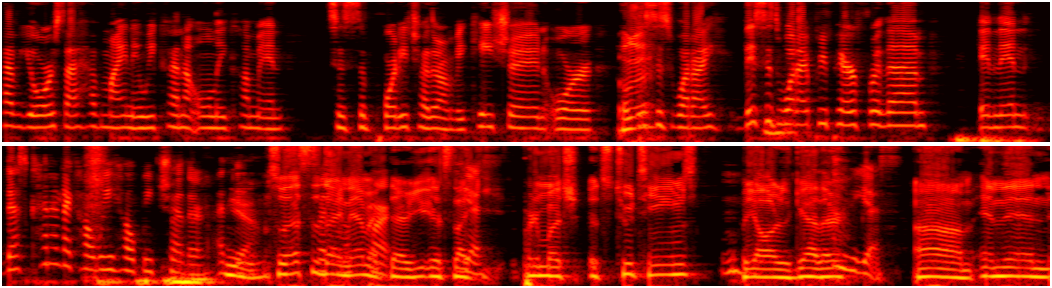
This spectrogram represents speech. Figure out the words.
have yours, I have mine, and we kind of only come in to support each other on vacation or Okay. this is what I this is what I prepare for them. And then that's kind of like how we help each other. I think. Yeah. So that's the For the dynamic there. You, it's like Yes. pretty much it's two teams, but y'all are together. Yes. Um, and then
